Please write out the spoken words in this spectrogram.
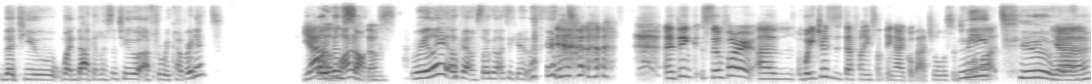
that you went back and listened to after we covered it? Yeah, a lot songs? Really? Okay, I'm so glad to hear that. I think so far, um, Waitress is definitely something I go back to listen to Me a lot. too. Yeah.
